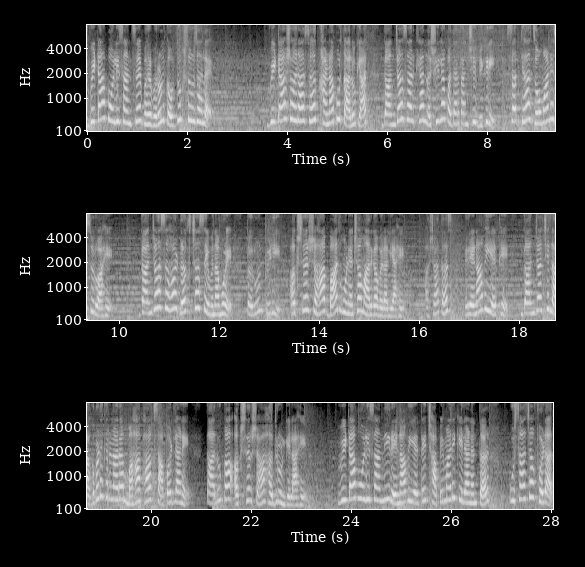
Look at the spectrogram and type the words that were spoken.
विटा पोलिसांचे भरभरून कौतुक सुरू झालंय. विटा शहरासह खानापूर तालुक्यात गांजासारख्या नशिल्या पदार्थांची विक्री सध्या जोमाने सुरू आहे. गांजासह ड्रग्सच्या सेवनामुळे तरुण पिढी अक्षरशः बाद होण्याच्या मार्गावर आली आहे. अशातच रेणावी येथे गांजाची लागवड करणारा महाभाग सापडल्याने तालुका अक्षरशः हदरून गेला आहे. विटा पोलिसांनी रेणावी येथे छापेमारी केल्यानंतर उसाच्या फळात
